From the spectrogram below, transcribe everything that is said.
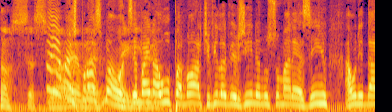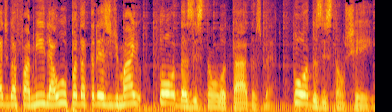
Nossa Aí senhora. é mais né, próximo aonde? Você vai na. UPA Norte, Vila Virgínia, no Sumarezinho, a unidade da família, a UPA da 13 de maio, todas estão lotadas, Beto. Todas estão cheias.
